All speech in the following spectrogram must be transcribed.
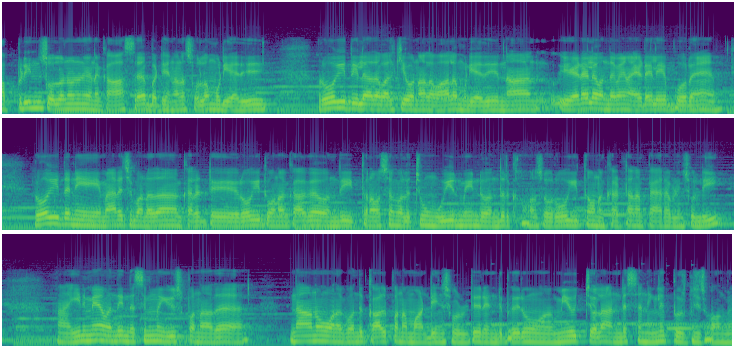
அப்படின்னு சொல்லணும்னு எனக்கு ஆசை பட் என்னால் சொல்ல முடியாது. ரோஹித் இல்லாத வாழ்க்கையை உன்னால் வாழ முடியாது. நான் இடையில வந்தவன் நான் இடையிலே போகிறேன் ரோஹித்தை நீ மேரேஜ் பண்ணதான் கரெக்டு ரோஹித் உனக்காக வந்து இத்தனை வருஷம் கழிச்சும் உயிர் மீண்டு வந்திருக்கான். ஸோ ரோஹித் தான் உனக்கு கரெக்டான பேர் அப்படின்னு சொல்லி இனிமேல் வந்து இந்த சிம்மை யூஸ் பண்ணாத. நானும் உனக்கு வந்து கால் பண்ண மாட்டேன்னு சொல்லிட்டு ரெண்டு பேரும் மியூச்சுவலாக அண்டர்ஸ்டாண்டிங்கில் பிரிஞ்சிருவாங்க.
